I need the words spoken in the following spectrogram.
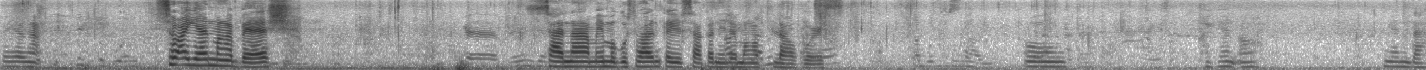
Kaya nga. So, ayan mga besh. Sana may magustuhan kayo sa kanila mga flowers. Oh. Ayan, oh. Ganda.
